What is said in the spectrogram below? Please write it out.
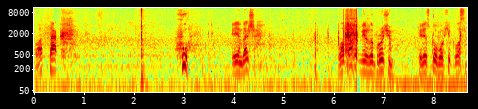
Вот так. Фу. Едем дальше. Лопата, между прочим, телескоп вообще классно.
